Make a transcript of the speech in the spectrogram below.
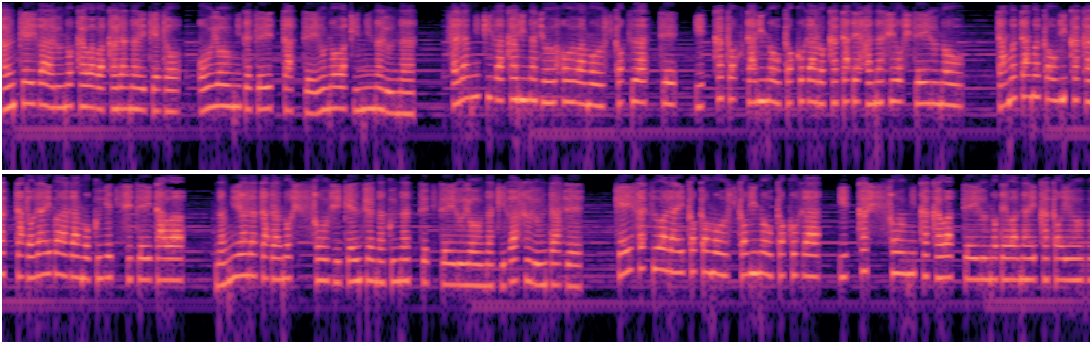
関係があるのかはわからないけど、応用に出て行ったっていうのは気になるな。さらに気がかりな情報はもう一つあって、一家と二人の男が路肩で話をしているのを、たまたま通りかかったドライバーが目撃していたわ。何やらただの失踪事件じゃなくなってきているような気がするんだぜ。警察はライトともう一人の男が、一家失踪に関わっているのではないかという、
